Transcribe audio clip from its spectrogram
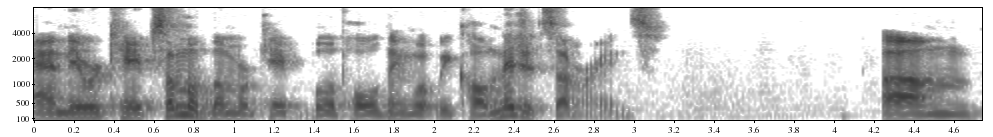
and they were cap- some of them were capable of holding what we call midget submarines. Um,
